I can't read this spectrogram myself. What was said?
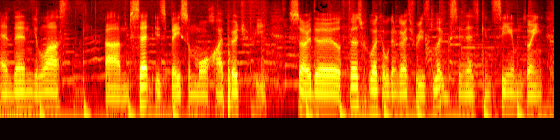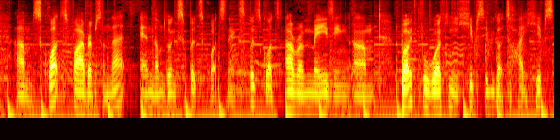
and then your last um, set is based on more hypertrophy. So the first workout we're going to go through is legs, and as you can see, I'm doing um, squats, five reps on that, and I'm doing split squats next. Split squats are amazing, um, both for working your hips if you've got tight hips,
